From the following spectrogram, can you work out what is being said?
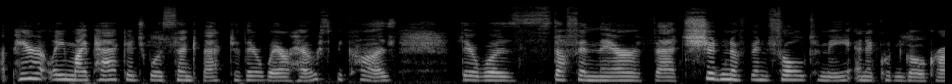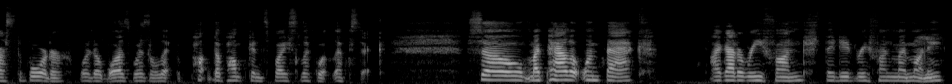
Apparently, my package was sent back to their warehouse because there was stuff in there that shouldn't have been sold to me and it couldn't go across the border. What it was was the pumpkin spice liquid lipstick. So my palette went back. I got a refund. They did refund my money.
